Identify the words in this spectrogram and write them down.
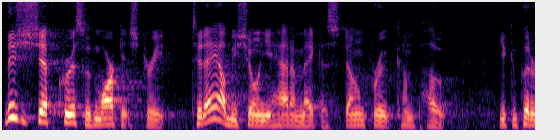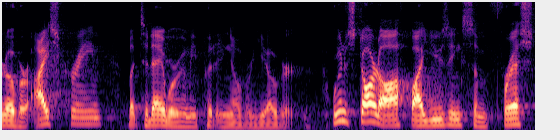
This is Chef Chris with Market Street. Today I'll be showing you how to make a stone fruit compote. You can put it over ice cream, but today we're going to be putting it over yogurt. We're going to start off by using some fresh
